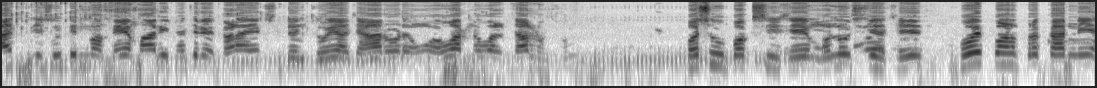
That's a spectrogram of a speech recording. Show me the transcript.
આજની સુધીમાં મેં મારી નજરે ઘણા એક્સિડન્ટ જોયા છે. આ રોડે હું અવારનવાર ચાલુ છું. પશુ પક્ષી છે, મનુષ્ય છે, કોઈ પણ પ્રકારની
